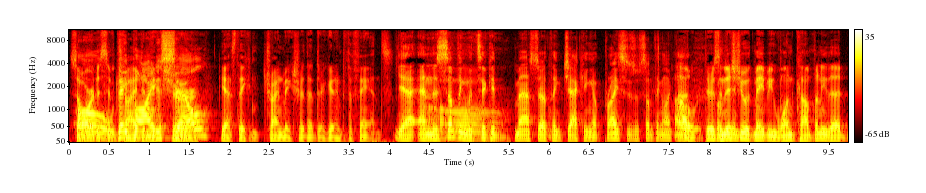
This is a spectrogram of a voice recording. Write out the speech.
So Oh, artists have they tried buy to make to sure. sell? Yes, they can try and make sure that they're getting to the fans. yeah, and there's something with Oh. Ticketmaster, I think, jacking up prices or something like that. Oh, there's an in- issue with maybe one company that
